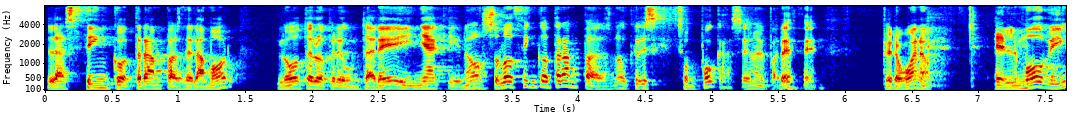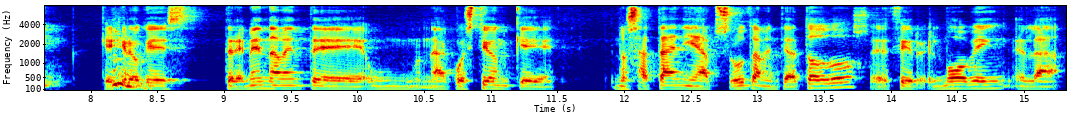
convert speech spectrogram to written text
las cinco trampas del amor. Luego te lo preguntaré, Iñaki, ¿no? Solo cinco trampas, ¿no crees que son pocas, eh? me parece? Pero bueno, el mobbing, que creo que es tremendamente una cuestión que nos atañe absolutamente a todos, es decir, el mobbing, la-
